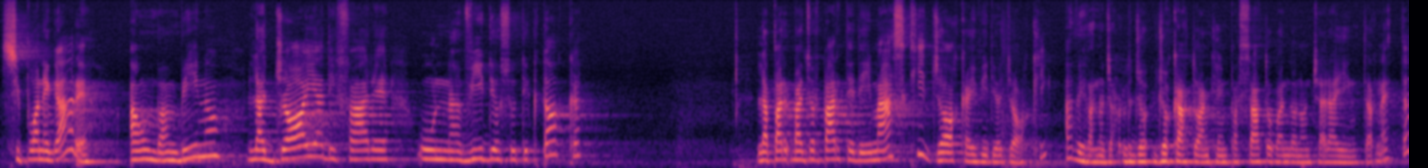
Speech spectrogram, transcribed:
Si può negare a un bambino la gioia di fare un video su TikTok? La par- maggior parte dei maschi gioca ai videogiochi, avevano gio- gio- giocato anche in passato quando non c'era internet,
